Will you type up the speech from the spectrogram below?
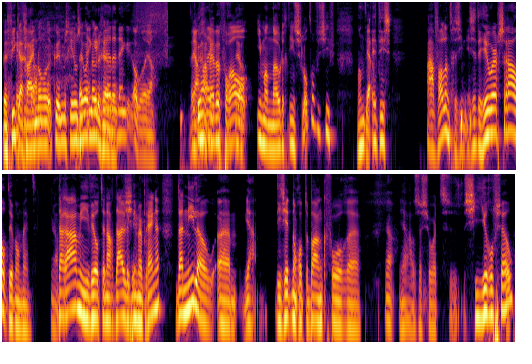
bij Fika ga je hem nog, kun je misschien nog heel hard denk, nodig ik, eh, hebben. dat denk ik ook wel, ja. Ja, we hebben vooral Ja. iemand nodig die een slotoffensief. Want Ja. het is aanvallend gezien is het heel erg schraal op dit moment. Ja. Darami wil ten nacht duidelijk Shit. niet meer brengen. Danilo, ehm, ja, die zit nog op de bank voor eh, Ja. ja, als een soort sier of zo.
